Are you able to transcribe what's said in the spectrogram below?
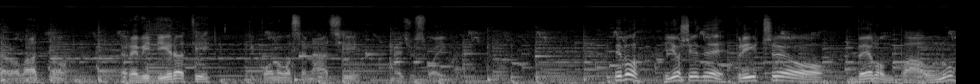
verovatno revidirati i ponovo se naći među svojima. Evo, još jedne priče o belom paunu,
